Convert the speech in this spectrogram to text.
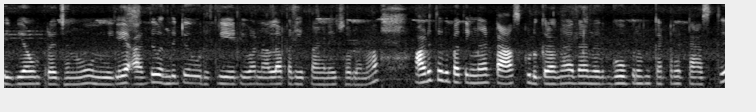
திவ்யாவும் பிரஜனும் உண்மையிலேயே அது வந்துட்டு ஒரு க்ரியேட்டிவாக நல்லா பண்ணியிருந்தாங்கன்னே சொல்லலாம். அடுத்தது பார்த்திங்கன்னா டாஸ்க் கொடுக்குறாங்க. அதான் அந்த கோபுரம் கட்டுற டாஸ்க்கு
